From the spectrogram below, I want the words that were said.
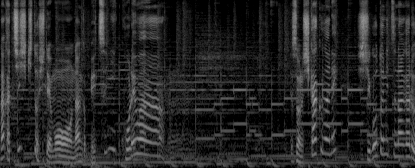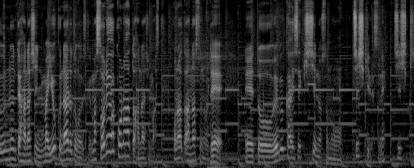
なんか知識としても、なんか別にこれは、その資格がね、仕事につながる云々って話に、まあ、よくなると思うんですけど、まあ、それはこの後話します。この後話すので、えーと、ウェブ解析士のその知識ですね、知識、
